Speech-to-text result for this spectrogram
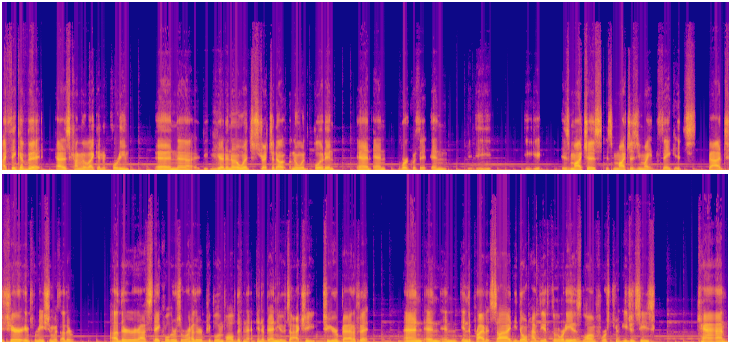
I think of it as kind of like an accordion and uh, you got to know when to stretch it out, know when to pull it in, and and work with it. And as much as as much as you might think it's bad to share information with other other uh, stakeholders or other people involved in a, in a venue, it's actually to your benefit. And and and in the private side, you don't have the authority as law enforcement agencies can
